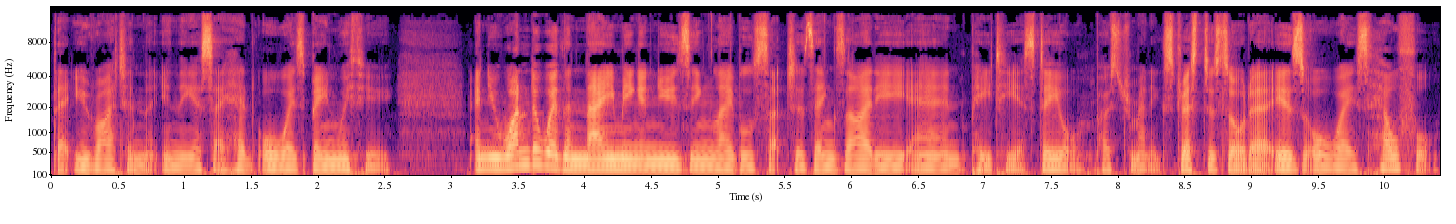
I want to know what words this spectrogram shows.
that you write in the in the essay had always been with you. And you wonder whether naming and using labels such as anxiety and PTSD or post traumatic stress disorder is always helpful.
